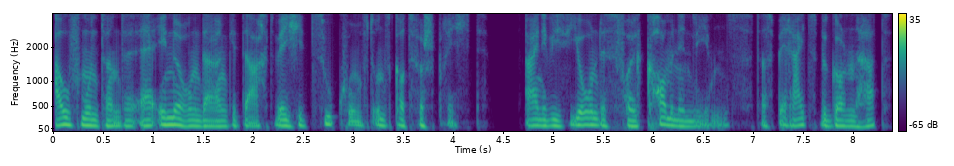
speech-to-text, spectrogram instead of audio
aufmunternde Erinnerung daran gedacht, welche Zukunft uns Gott verspricht. Eine Vision des vollkommenen Lebens, das bereits begonnen hat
